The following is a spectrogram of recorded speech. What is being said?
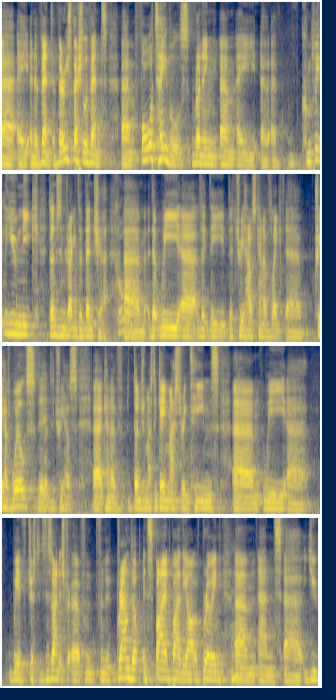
uh, a, an event, a very special event, um, four tables running um, a, a, a completely unique Dungeons and Dragons adventure Cool. um, that we, uh, the, the the Treehouse kind of like uh, Treehouse Worlds, the, the Treehouse uh, kind of Dungeon Master game mastering teams. Um, we. Uh, We've just designed it uh, from from the ground up, inspired by the art of brewing, um, and uh, you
